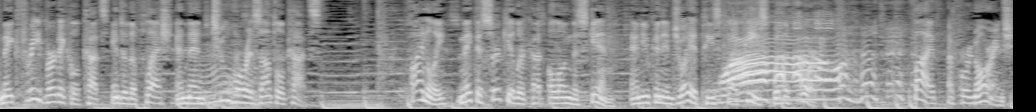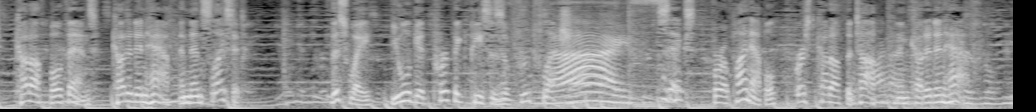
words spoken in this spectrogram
Make 3 vertical cuts into the flesh and then 2 horizontal cuts. Finally, make a circular cut along the skin, and you can enjoy it piece by piece with a fork. 5. For an orange, cut off both ends, cut it in half, and then slice it. This way, you will get perfect pieces of fruit flesh. Nice. 6. For a pineapple, first cut off the top, then cut it in half. There's no,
